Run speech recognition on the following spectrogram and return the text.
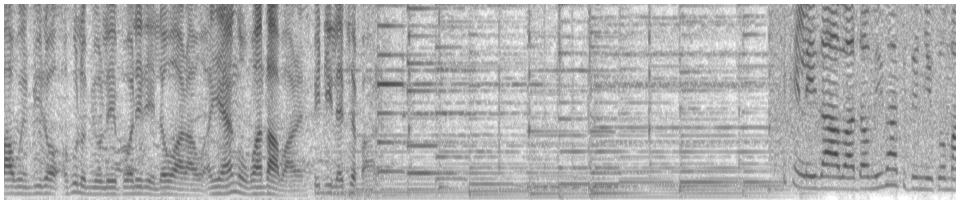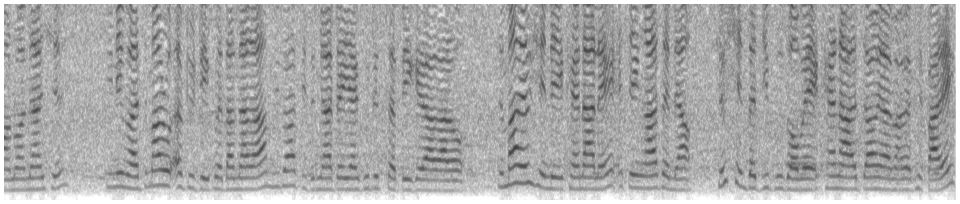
ပါဝင်ပြီးတော့အခုလိုမျိုးလေးပွဲလေးတွေလုပ်ရတာကိုအရန်ကိုဝမ်းသာပါတယ်ပီတီလည်းဖြစ်ပါတယ် င်လေးစားပါတော့မိဘပြည်သူညီကိုမောင်နှမများရှင်ဒီနေ့မှာကျမတို့ update ဖွဲ့သားများကမိဘပြည်သူများတဲ့ရိုက်ကူးတစ်ဆက်ပေးကြတာကတော့မြမရုပ်ရှင်တွေအခမ်းအနားနဲ့အကြိမ်90မြောက်ရုပ်ရှင်သက်ကြီးပူဇော်ပွဲအခမ်းအနားအကြောင်းအရာများပဲဖြစ်ပါတယ်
